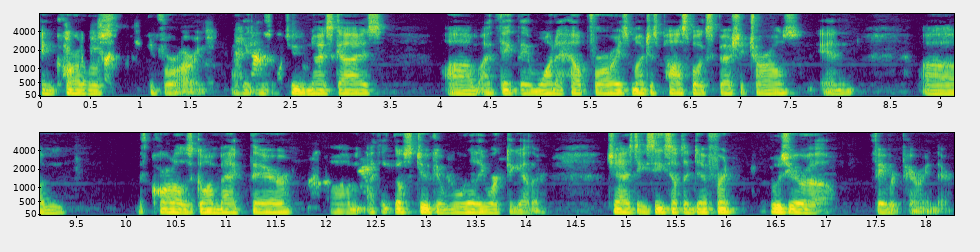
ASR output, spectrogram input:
and Carlos and Ferrari. I think those are two nice guys. Um, I think they want to help Ferrari as much as possible, especially Charles. And um, with Carlos going back there, um, I think those two can really work together. Chaz, do you see something different? Who's your uh, favorite pairing there?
